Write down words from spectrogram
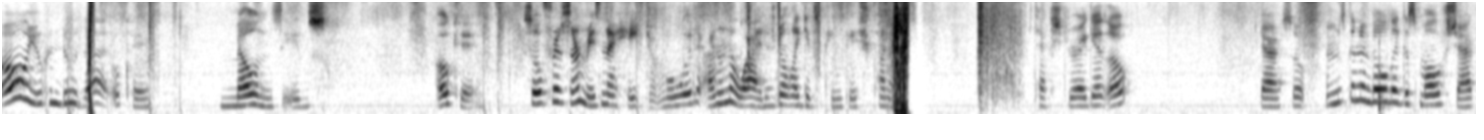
Oh, you can do that. Okay. Melon seeds. Okay. So for some reason I hate jungle wood. I don't know why. I just don't like its pinkish kind of texture. I guess. Oh yeah, so I'm just gonna build like a small shack,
